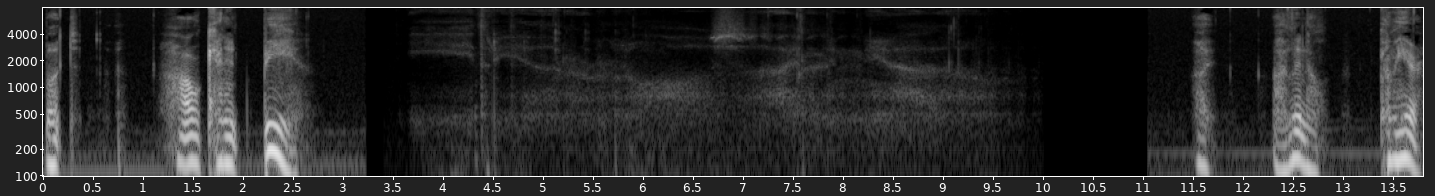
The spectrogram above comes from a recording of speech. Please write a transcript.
But how can it be? I, Eilinel, come here.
